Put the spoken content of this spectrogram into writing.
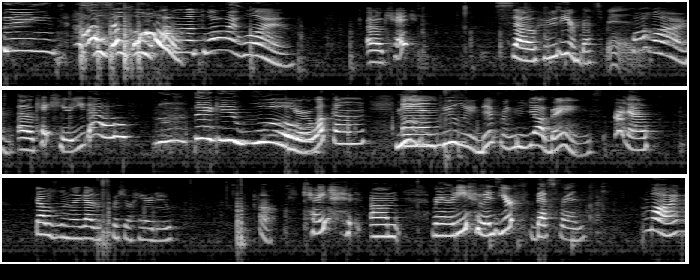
thanks. Oh, so I want a Twilight one. Okay. So, who's your best friend? Twilight. Okay, here you go. Thank you. Whoa. You're welcome. You and- look completely different because you have bangs. I know. That was when I got a special hairdo. Oh. Okay. Um, Rarity, who is your best friend? Mine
